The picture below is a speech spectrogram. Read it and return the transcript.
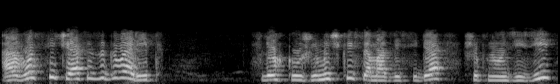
«А вот сейчас и заговорит», — с легкой ужимочкой сама для себя шепнула Зизи,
